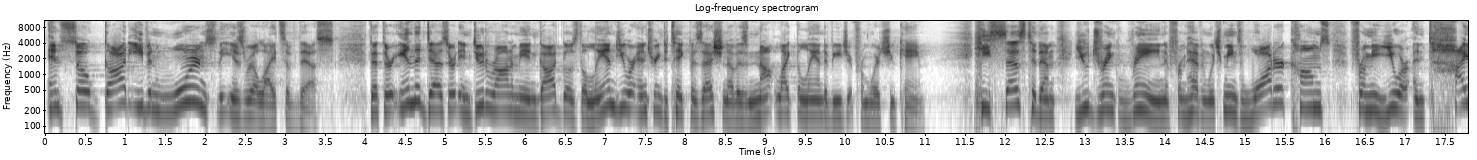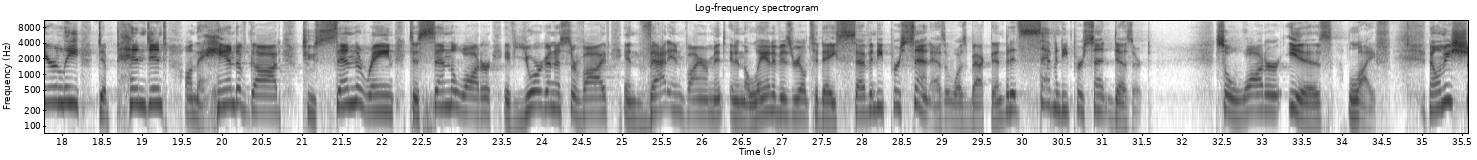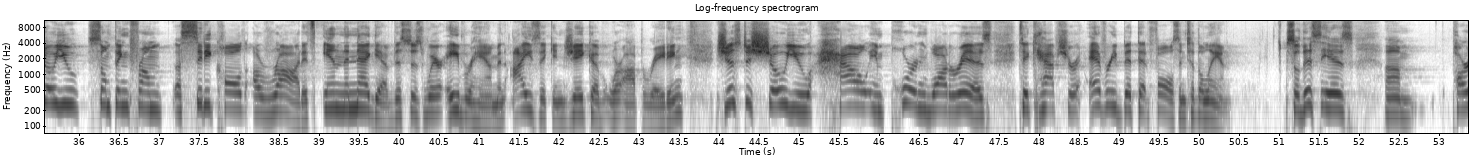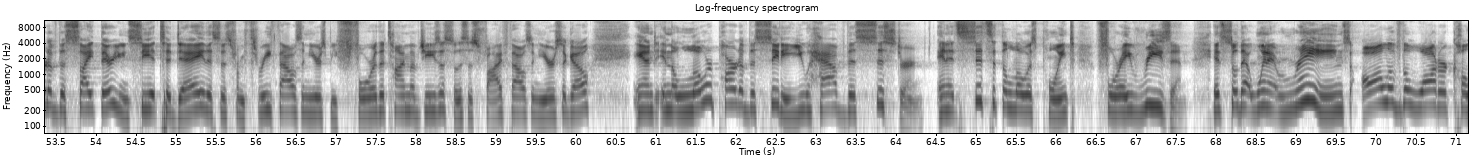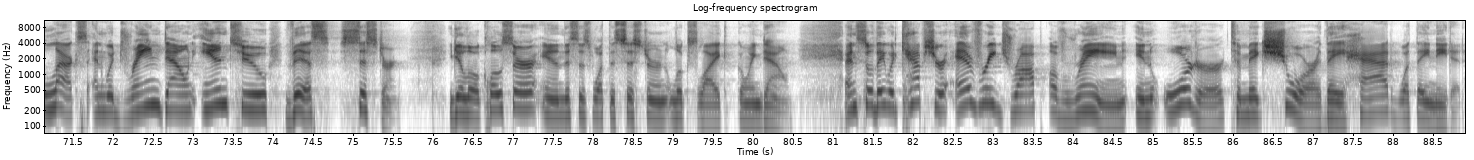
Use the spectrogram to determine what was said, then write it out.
And so God even warns the Israelites of this that they're in the desert in Deuteronomy, and God goes, The land you are entering to take possession of is not like the land of Egypt from which you came. He says to them, You drink rain from heaven, which means water comes from me. You are entirely dependent on the hand of God to send the rain, to send the water, if you're going to survive in that environment. And in the land of Israel today, 70%, as it was back then, but it's 70% desert. So, water is life. Now, let me show you something from a city called Arad. It's in the Negev. This is where Abraham and Isaac and Jacob were operating, just to show you how important water is to capture every bit that falls into the land. So, this is um, part of the site there. You can see it today. This is from 3,000 years before the time of Jesus. So this is 5,000 years ago. And in the lower part of the city, you have this cistern, and it sits at the lowest point for a reason. It's so that when it rains, all of the water collects and would drain down into this cistern. You get a little closer, and this is what the cistern looks like going down. And so they would capture every drop of rain in order to make sure they had what they needed.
